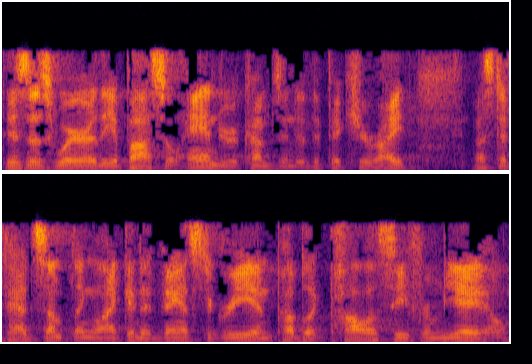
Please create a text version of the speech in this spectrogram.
This is where the Apostle Andrew comes into the picture, right? Must have had something like an advanced degree in public policy from Yale,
